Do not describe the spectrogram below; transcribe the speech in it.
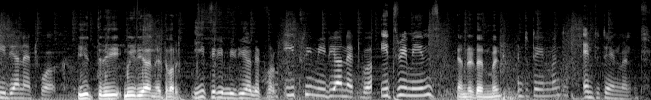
Media Network. E three media network E three media network E3 Media Network. E3 means entertainment entertainment, entertainment.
